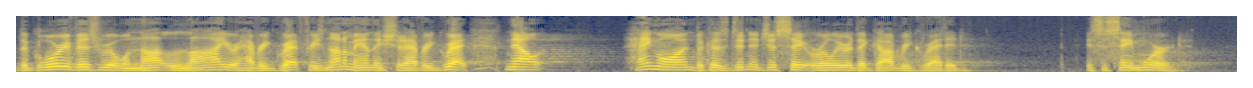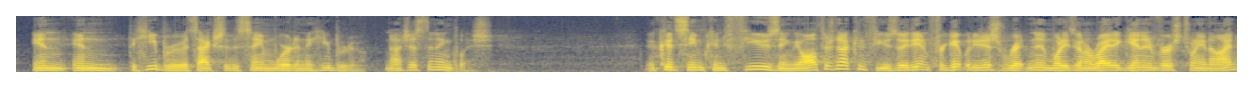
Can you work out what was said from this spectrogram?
the glory of Israel will not lie or have regret, for he's not a man they should have regret. Now, hang on, because didn't it just say earlier that God regretted? It's the same word. In, in the Hebrew, it's actually the same word in the Hebrew, not just in English. It could seem confusing. The author's not confused. He didn't forget what he just written and what he's going to write again in verse 29.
